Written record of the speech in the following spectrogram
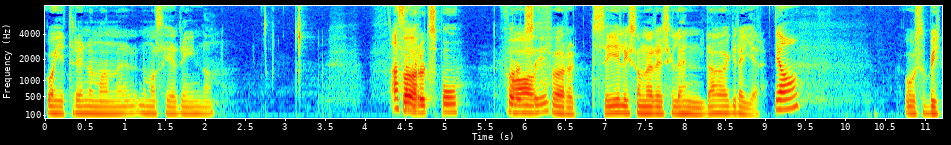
Vad heter det när man, när man ser det innan? Alltså, Förutspå. Förutse. Ja, förutse liksom när det skulle hända grejer. Ja, Och så byt,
